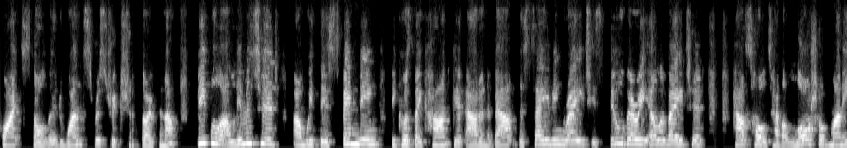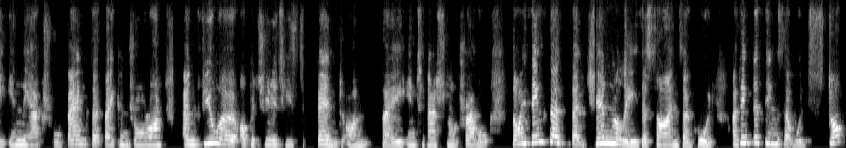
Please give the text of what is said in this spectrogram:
quite solid once restrictions open up. People are limited um, with their spending because they can't get out and about. The saving rate is still very elevated. Households have a lot of money in the actual bank that they can draw on and fewer opportunities to spend on say international travel. So i think that that generally the signs are good. I think the things that would stop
